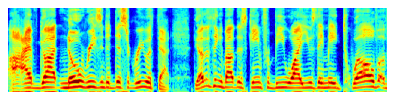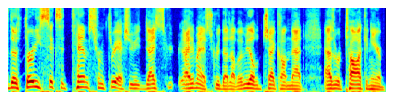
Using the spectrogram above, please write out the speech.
I've got no reason to disagree with that. The other thing about this game for BYU is they made 12 of their 36 attempts from three. Actually, I, I might have screwed that up. Let me be able to check on that as we're talking here.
